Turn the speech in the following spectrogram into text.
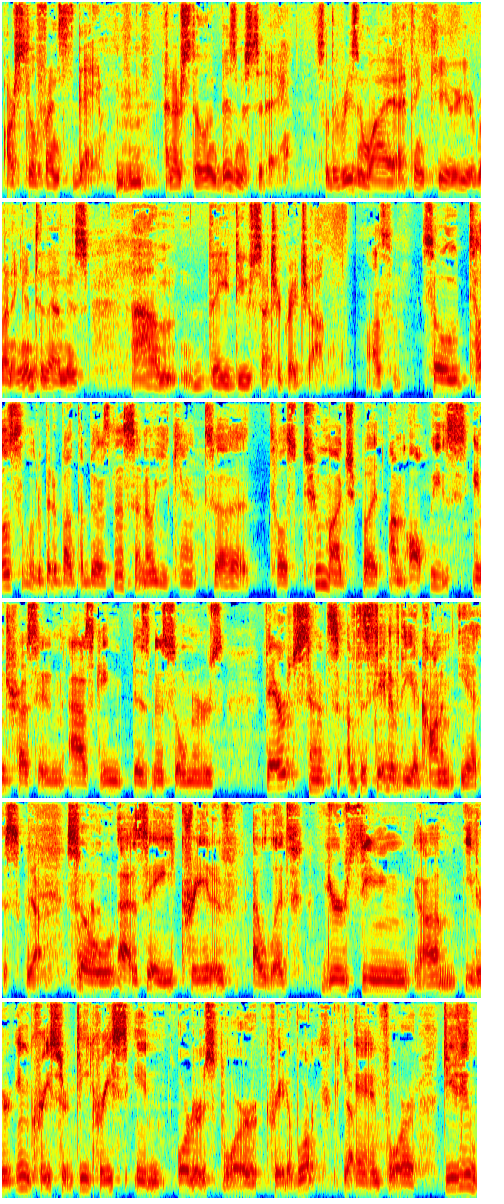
are still friends today mm-hmm. and are still in business today. So the reason why I think you're, you're running into them is um, they do such a great job. Awesome. So tell us a little bit about the business. I know you can't uh, tell us too much, but I'm always interested in asking business owners their sense of the state of the economy is. Yeah. So, okay. as a creative outlet, you're seeing um, either increase or decrease in orders for creative work yep. and for do you do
